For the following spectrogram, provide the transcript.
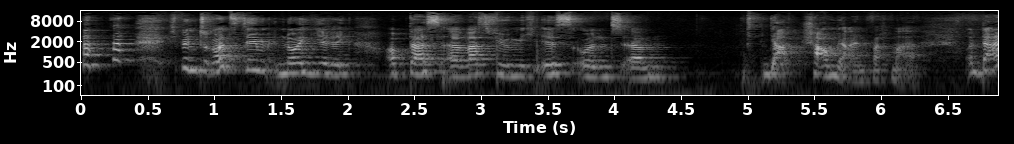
ich bin trotzdem neugierig, ob das äh, was für mich ist und ähm, ja, schauen wir einfach mal. Und dann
